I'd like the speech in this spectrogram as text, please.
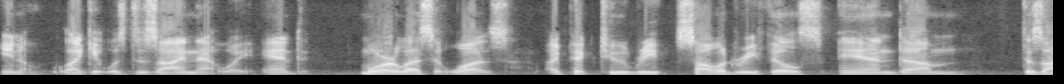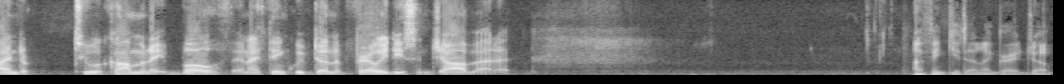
you know, like it was designed that way, and more or less it was. I picked two re- solid refills and um, designed to accommodate both, and I think we've done a fairly decent job at it. I think you've done a great job.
